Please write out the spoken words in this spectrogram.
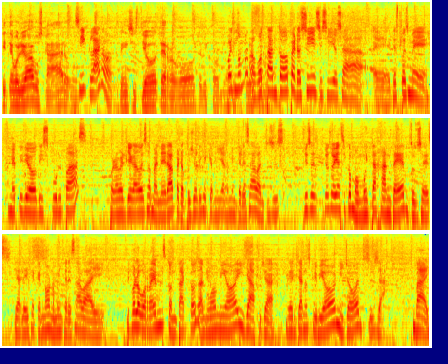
¿Y te volvió a buscar o Sí, claro. te insistió, te rogó, te dijo no? Pues no me rogó discúlpame"? tanto, pero sí, sí, sí, o sea, eh, después me, me pidió disculpas por haber llegado de esa manera, pero pues yo le dije que a mí ya no me interesaba, entonces yo, sé- yo soy así como muy tajante, entonces ya le dije que no, no me interesaba y tipo lo borré en mis contactos al modo mío y ya, pues ya, él ya no escribió ni yo, entonces ya, bye,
